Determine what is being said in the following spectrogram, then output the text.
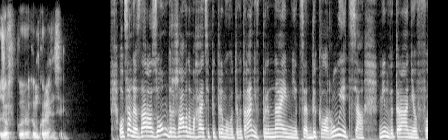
жорсткої конкуренції. Олександр, заразом держава намагається підтримувати ветеранів. Принаймні це декларується. Мінветеранів е,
